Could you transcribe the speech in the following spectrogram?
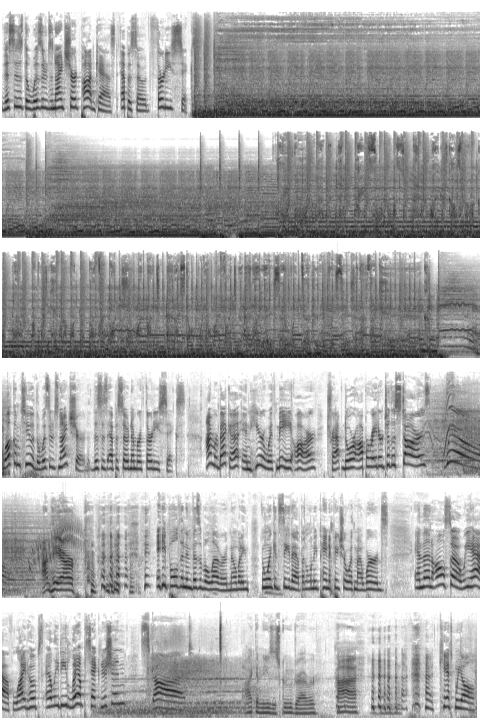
This is the Wizard's Nightshirt Podcast, episode 36. Welcome to the Wizard's Nightshirt. This is episode number 36. I'm Rebecca, and here with me are trapdoor operator to the stars, Will. I'm here. he pulled an invisible lever. Nobody, no one can see that, but let me paint a picture with my words. And then also we have Light Hope's LED lamp technician, Scott. I can use a screwdriver. Hi. Can't we all?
